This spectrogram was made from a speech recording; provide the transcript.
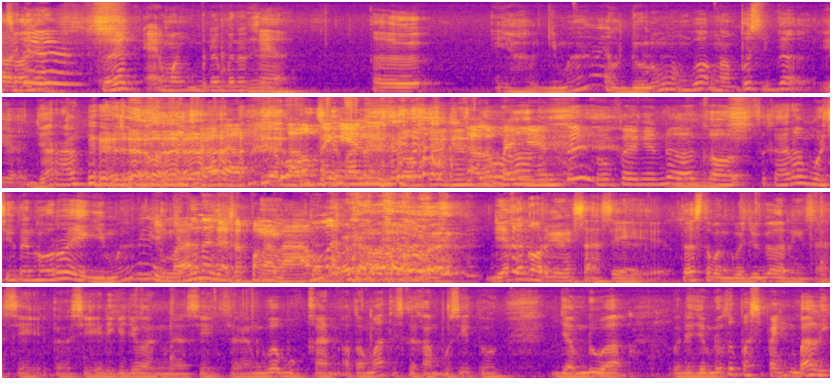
Soalnya. Soalnya. Emang bener-bener kayak eh ya gimana ya? Dulu gue ngampus juga ya jarang. Sekarang, kalau pengen. kalau pengen Kalau pengen. Doang. Kalau sekarang mau ceritain horor ya gimana ya? gimana? Nggak ada pengalaman dia kan organisasi. Terus teman gue juga organisasi. Terus si Diki juga organisasi. Sedangkan gue bukan otomatis ke kampus itu jam 2 udah jam 2 tuh pasti pengen balik.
